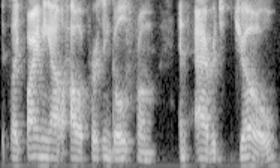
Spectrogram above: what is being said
It's like finding out how a person goes from an average Joe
